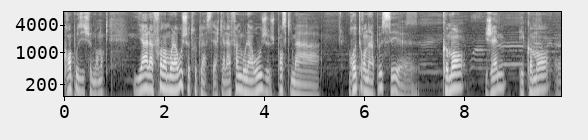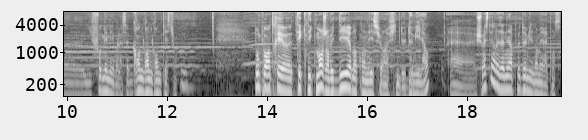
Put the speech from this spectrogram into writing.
grand positionnement. Donc il y a à la fois dans Moulin Rouge ce truc-là, c'est-à-dire qu'à la fin de Moulin Rouge, je pense qu'il m'a retourné un peu, c'est euh, comment j'aime et comment euh, il faut m'aimer. Voilà, cette grande, grande, grande question. Donc pour entrer techniquement, j'ai envie de dire, donc on est sur un film de 2001. Euh, je suis resté dans les années un peu 2000 dans mes réponses.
